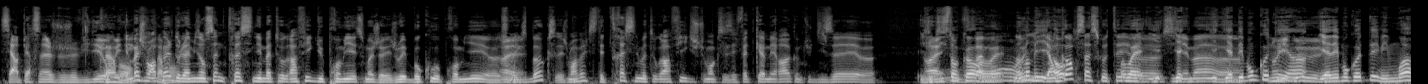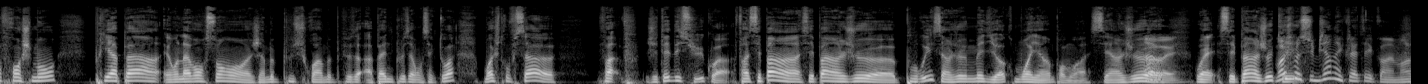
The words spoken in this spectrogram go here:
C'est un personnage de jeu vidéo. Et moi, je me rappelle de la mise en scène très cinématographique du premier. Parce que moi, j'avais joué beaucoup au premier euh, sur Ouais. Xbox, et je me rappelle que c'était très cinématographique, justement, que ces effets de caméra, comme tu disais. euh, Ils Ouais. existent encore. ouais. vraiment, Non, non, mais il y a encore ça, ce côté ouais, euh, il y a- cinéma. il y, a des euh, bons côtés, hein. oui, oui. Il y a des bons côtés, mais moi, franchement, pris à part et en avançant, euh, j'ai un peu plus, je crois, un peu plus, à peine plus avancé que toi. Moi, je trouve ça. euh, Enfin, j'étais déçu, quoi. Enfin, c'est pas, un, c'est pas un jeu euh, pourri, c'est un jeu médiocre, moyen pour moi. C'est un jeu. Ah euh, ouais. ouais, c'est pas un jeu Moi, qui. je est- me suis bien éclaté quand même. Hein.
